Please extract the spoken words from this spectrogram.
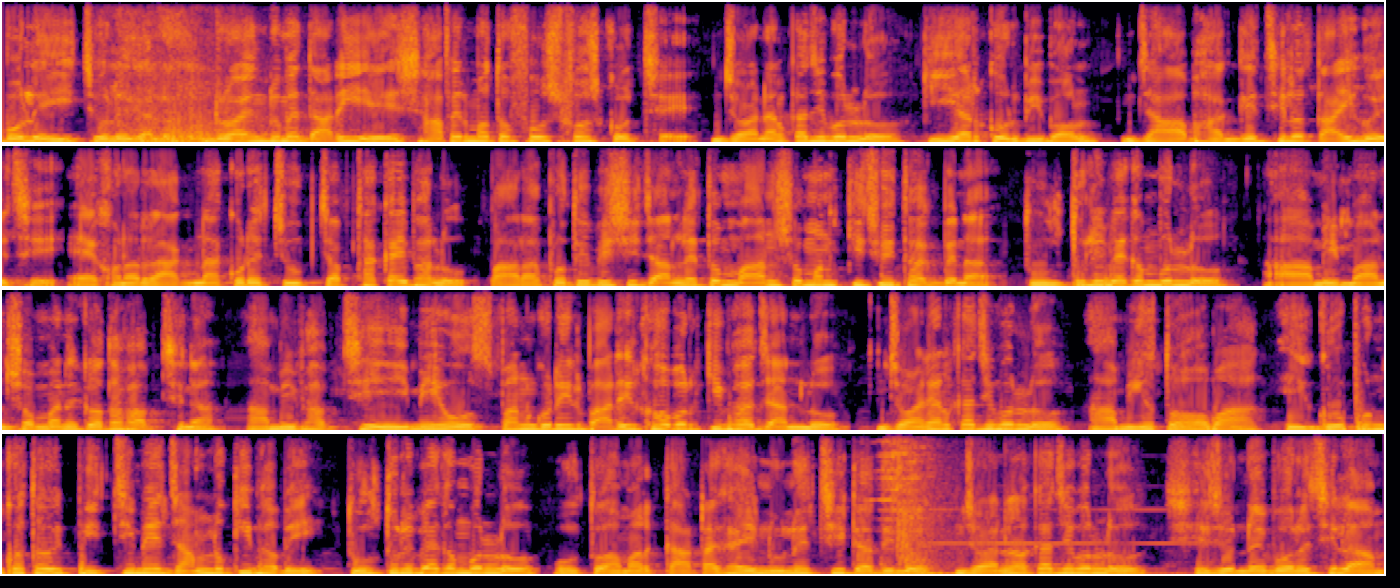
বলেই চলে গেল। ড্রয়িং রুমে দাঁড়িয়ে সাপের ফোঁস করছে। জয়নাল কাজী বলল, কি আর করবি বল? যা ভাগ্যে ছিল তাই হয়েছে। এখন আর রাগ না করে চুপচাপ থাকাই ভালো। পাড়া প্রতিবেশী জানলে তো মান সম্মান কিছুই থাকবে না। তুলতুলি বেগম বলল, আমি মান সম্মানের কথা ভাবছি না। আমি ভাবছি এই মেয়ে ওসমান গনির বাড়ির খবর কীভাবে জানলো? জয়নাল কাজী বলল, আমিও তো অবাক। এই গোপন কথা ওই পিচ্চি মেয়ে জানলো কীভাবে? তুলতুলি বেগম বলল, ও তো আমার কাটা ঘাই নুনের চিটা দিল। জয়নাল কাজী বলল, সেজন্যই বলেছিলাম,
